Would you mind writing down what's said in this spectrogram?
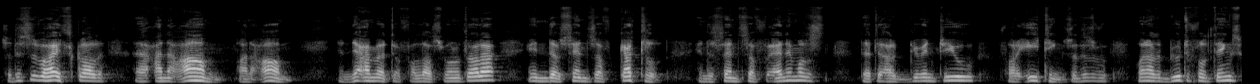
So this is why it's called uh, an'am, an'am, the ni'mat of Allah subhanahu wa ta'ala in the sense of cattle, in the sense of animals that are given to you for eating. So this is one of the beautiful things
